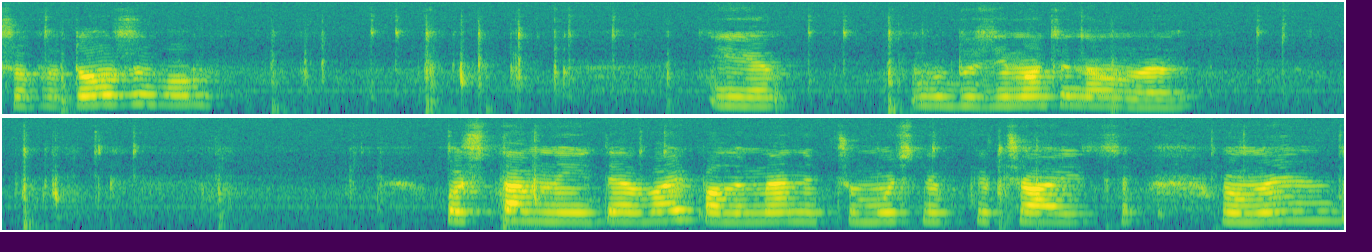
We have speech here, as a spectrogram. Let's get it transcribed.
що продовжував. І буду знімати на онлайн. Хоч там не йде вайп, але в мене чомусь не включається онлайн.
